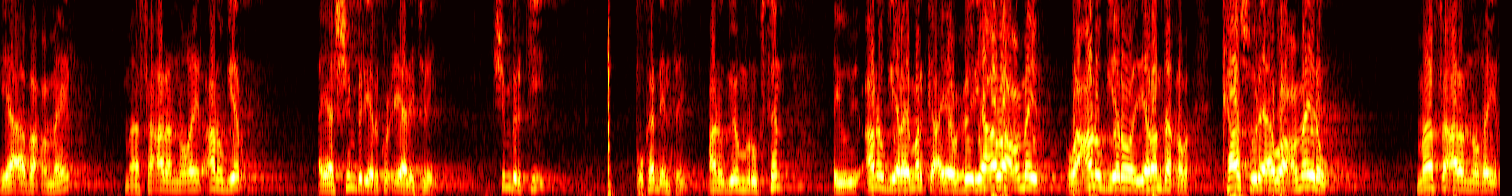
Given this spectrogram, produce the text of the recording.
yaa abaa cumayr maa facala nuayr canug yar ayaa shimbir yar ku ciyaari jiray. Shimbirkii uu ka dhintay canugyo murugsan ayuu canug yaray marka ayaa wuxuu yidhi yaa abaa cumayr waa canug yaroo yaranta qaba. Kaasuu le abaa cumayrow maa facala nuayr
